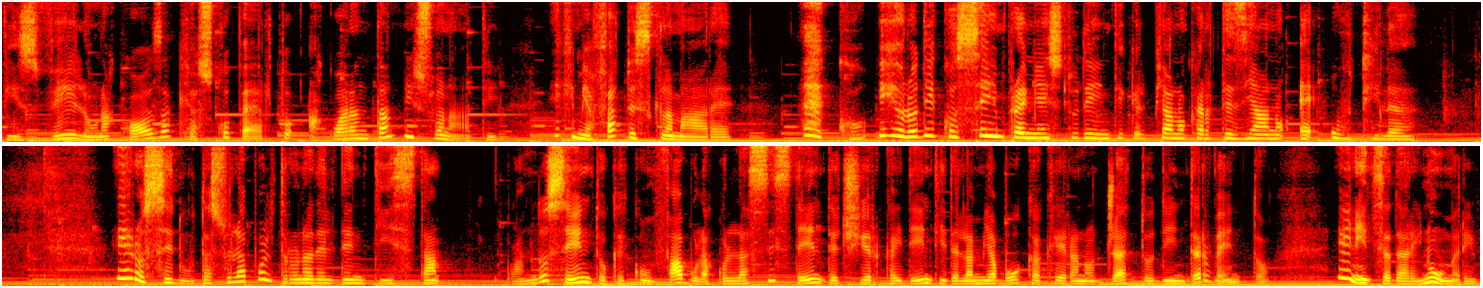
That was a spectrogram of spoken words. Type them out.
vi svelo una cosa che ho scoperto a 40 anni suonati e che mi ha fatto esclamare Ecco, io lo dico sempre ai miei studenti che il piano cartesiano è utile. Ero seduta sulla poltrona del dentista quando sento che confabula con l'assistente circa i denti della mia bocca che erano oggetto di intervento e inizia a dare i numeri.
